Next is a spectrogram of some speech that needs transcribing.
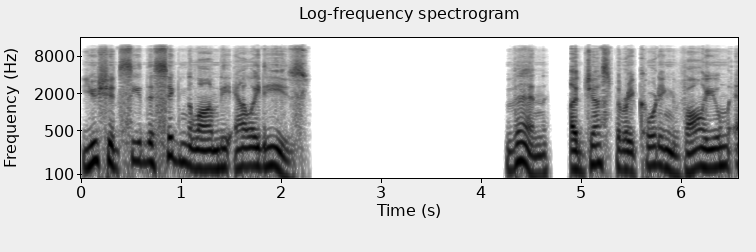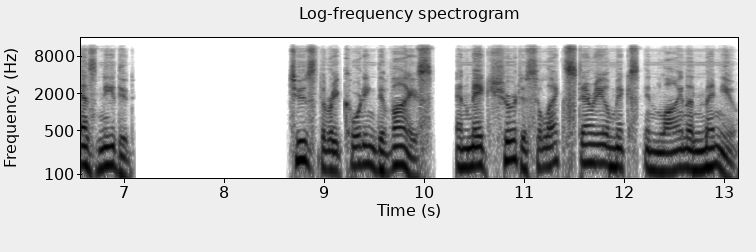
you should see the signal on the LEDs. Then, adjust the recording volume as needed. Choose the recording device, and make sure to select Stereo Mix in line and menu.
